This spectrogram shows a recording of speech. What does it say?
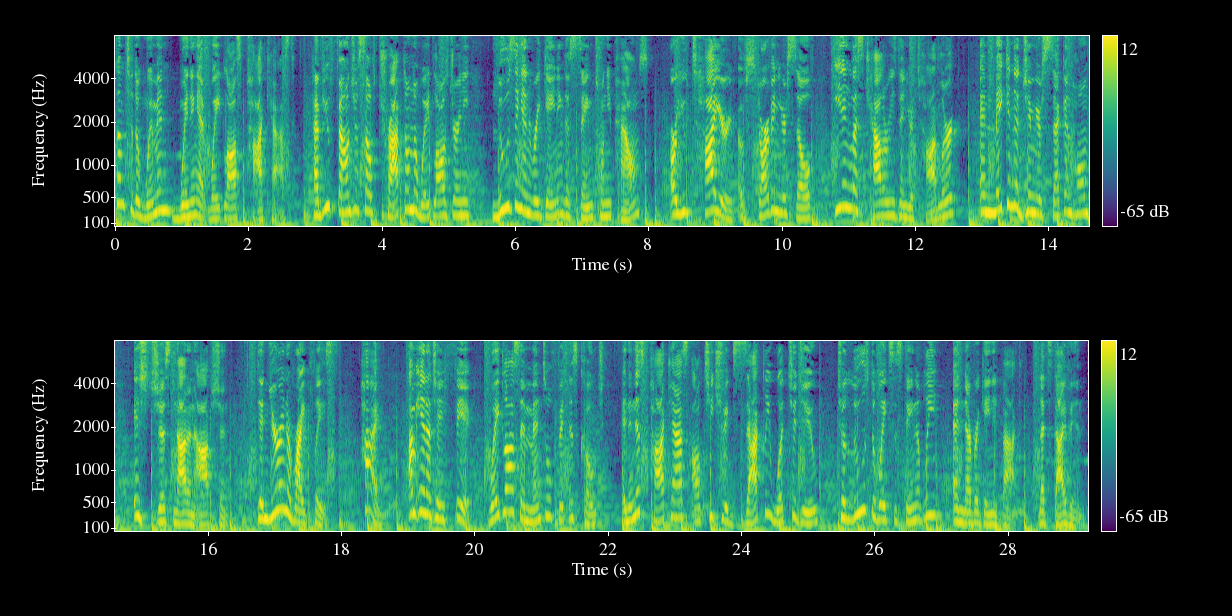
Welcome to the Women Winning at Weight Loss podcast. Have you found yourself trapped on the weight loss journey, losing and regaining the same 20 pounds? Are you tired of starving yourself, eating less calories than your toddler, and making the gym your second home is just not an option? Then you're in the right place. Hi, I'm Anna J. Fit, weight loss and mental fitness coach, and in this podcast, I'll teach you exactly what to do to lose the weight sustainably and never gain it back. Let's dive in.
